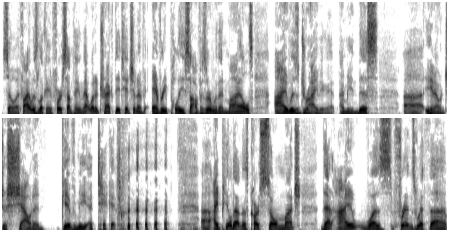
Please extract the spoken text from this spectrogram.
So if I was looking for something that would attract the attention of every police officer within miles, I was driving it. I mean, this, uh, you know, just shouted, give me a ticket. uh, I peeled out in this car so much that I was friends with, uh,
